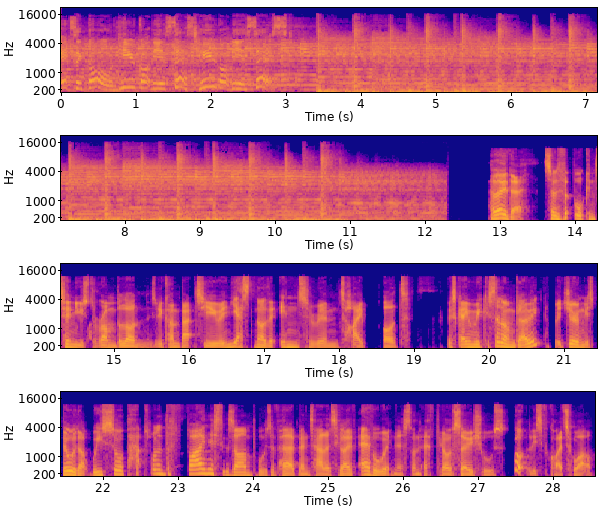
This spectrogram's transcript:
It's a goal. Who got the assist? Who got the assist? Hello there. So the football continues to rumble on as we come back to you in yet another interim type pod. This game week is still ongoing, but during its build up, we saw perhaps one of the finest examples of herd mentality I've ever witnessed on FPL socials, well, at least for quite a while.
